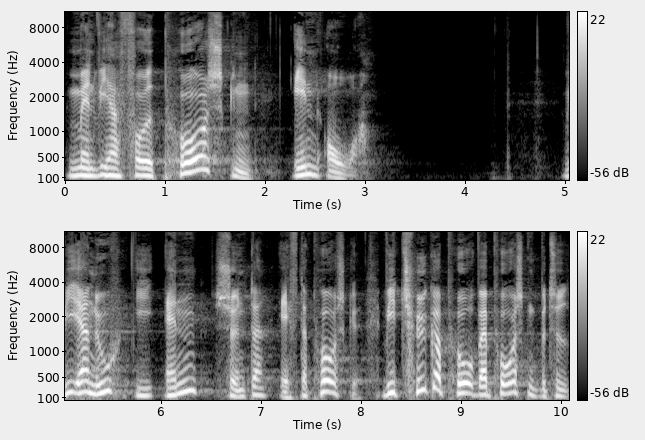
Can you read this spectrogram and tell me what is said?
men vi har fået påsken ind over. Vi er nu i anden søndag efter påske. Vi tykker på, hvad påsken betød.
